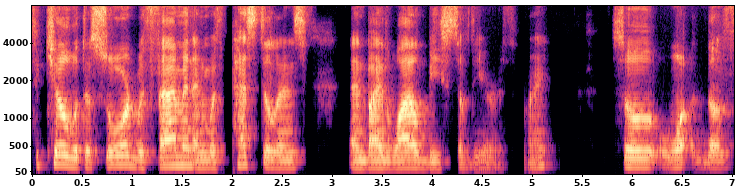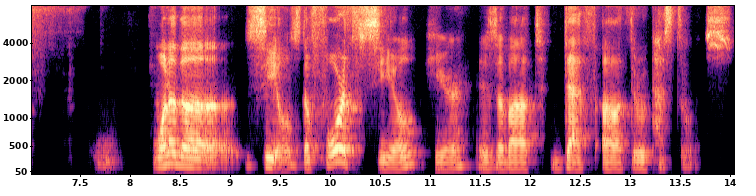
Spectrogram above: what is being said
to kill with the sword, with famine, and with pestilence, and by the wild beasts of the earth, right? So what the one of the seals, the fourth seal here is about death uh, through pestilence.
